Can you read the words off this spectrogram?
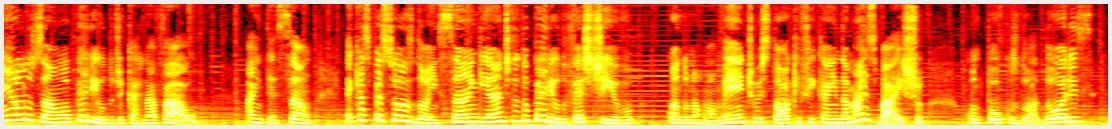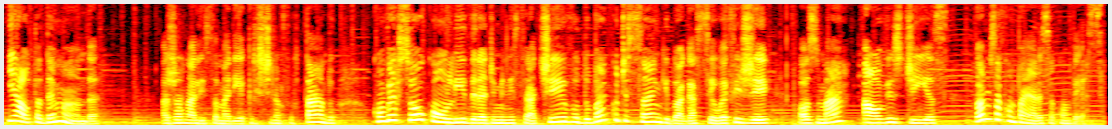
em alusão ao período de carnaval. A intenção é que as pessoas doem sangue antes do período festivo, quando normalmente o estoque fica ainda mais baixo, com poucos doadores e alta demanda. A jornalista Maria Cristina Furtado conversou com o líder administrativo do Banco de Sangue do HCUFG, Osmar Alves Dias. Vamos acompanhar essa conversa.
